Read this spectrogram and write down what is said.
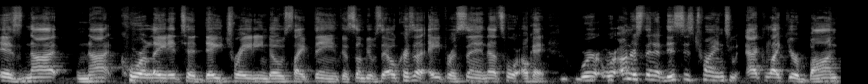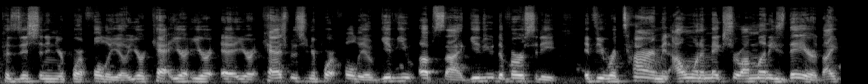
is not not correlated to day trading those type things because some people say oh chris at 8% that's for okay we're, we're understanding this is trying to act like your bond position in your portfolio your cat your your uh, your cash position in your portfolio give you upside give you diversity if you're retirement i want to make sure our money's there like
